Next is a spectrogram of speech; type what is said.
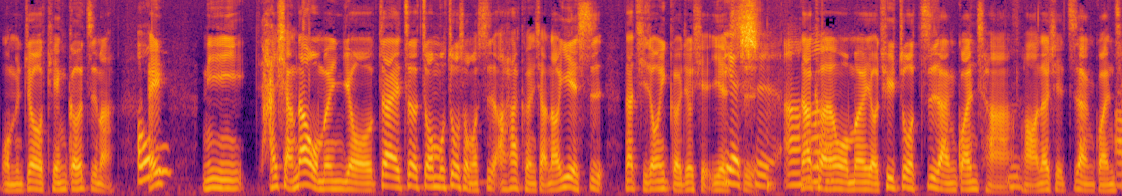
我们就填格子嘛。哎，你还想到我们有在这周末做什么事啊？他可能想到夜市，那其中一格就写夜市。那可能我们有去做自然观察，好，那写自然观察。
